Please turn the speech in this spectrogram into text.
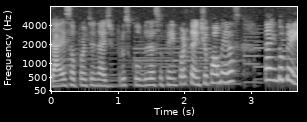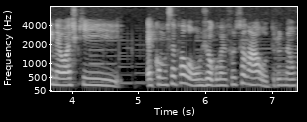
dá essa oportunidade para os clubes é super importante. E o Palmeiras tá indo bem, né? Eu acho que é como você falou, um jogo vai funcionar, outro não.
